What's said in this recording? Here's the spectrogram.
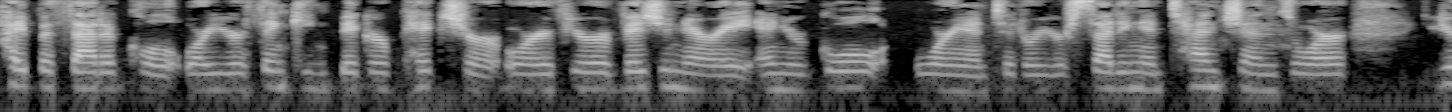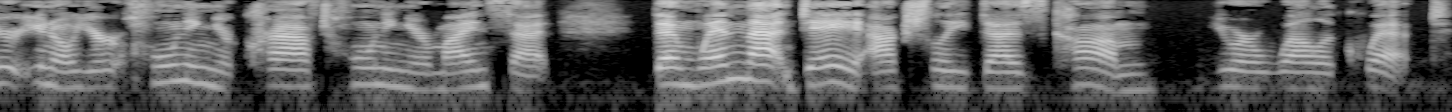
hypothetical or you're thinking bigger picture or if you're a visionary and you're goal oriented or you're setting intentions or you're, you know, you're honing your craft, honing your mindset, then when that day actually does come, you are well equipped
